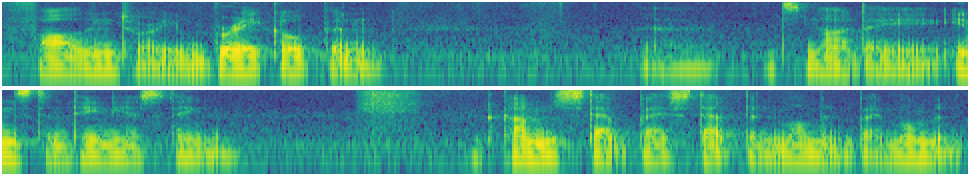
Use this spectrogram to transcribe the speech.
fall into, or you break open. Uh, it's not a instantaneous thing. It comes step by step and moment by moment.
